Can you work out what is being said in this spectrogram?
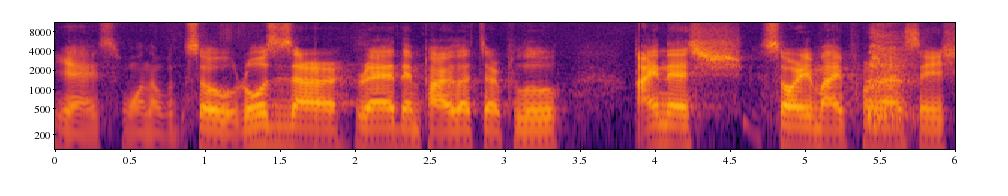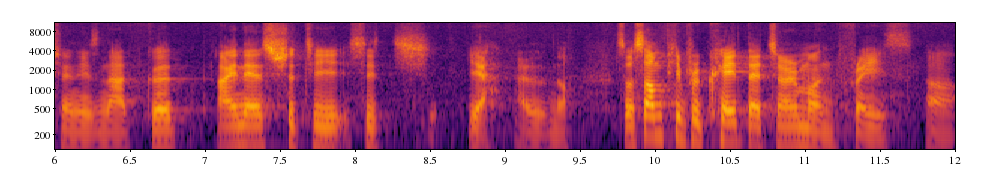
Yeah, it's one of, so roses are red and violets are blue. Ines, sorry, my pronunciation is not good. Schutti, yeah, I don't know. So some people create that German phrase. Uh,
